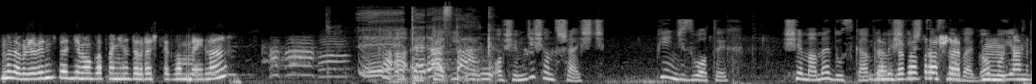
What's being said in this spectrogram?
No dobrze, więc będzie mogła Pani odebrać tego maila. Y, Teraz tak. KARKIUU 86. 5 złotych. Siema Meduska, Dobrze, wymyślisz coś poproszę, nowego, bo mm, jak adres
